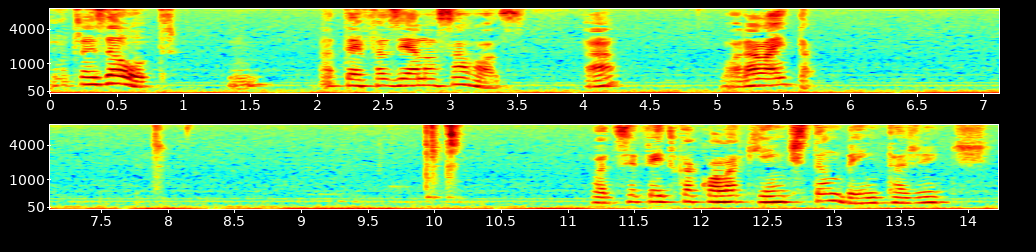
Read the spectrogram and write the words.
Uma atrás da outra, hum, até fazer a nossa rosa, tá? Bora lá, então. Pode ser feito com a cola quente também, tá, gente?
